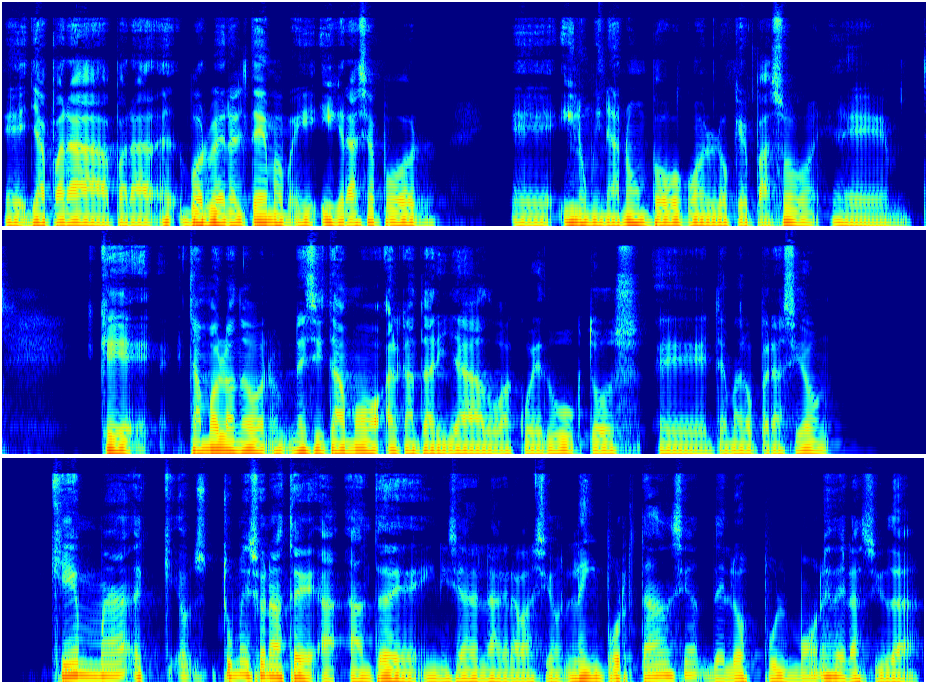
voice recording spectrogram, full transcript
eh, ya para, para, volver al tema, y, gracias por iluminarnos un poco con lo que pasó. que estamos hablando, necesitamos alcantarillado, acueductos, el tema de la operación. ¿Qué más? tú mencionaste antes de iniciar la grabación la importancia de los pulmones de la ciudad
